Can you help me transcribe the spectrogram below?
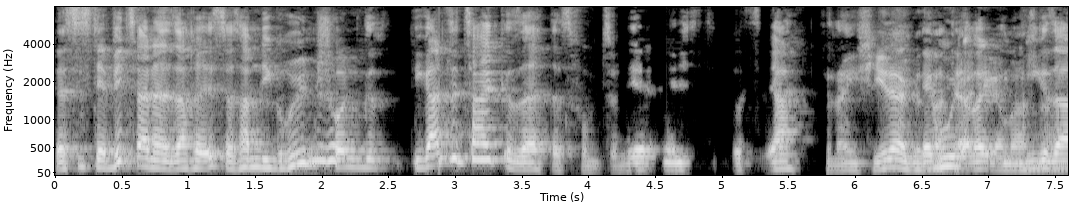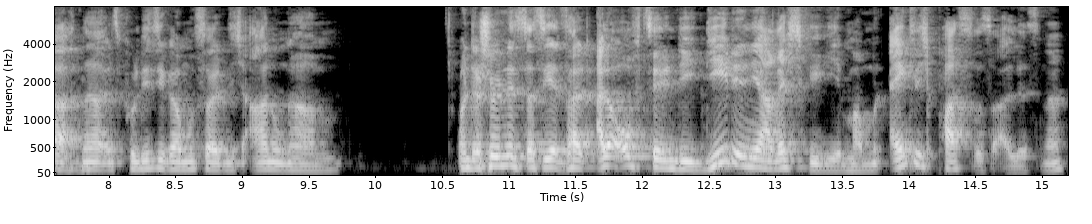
Das ist der Witz an der Sache ist, das haben die Grünen schon die ganze Zeit gesagt, das funktioniert nicht. Das, ja, Das hat eigentlich jeder gesagt. ja gut, aber wie gesagt, ne, als Politiker musst du halt nicht Ahnung haben. Und das Schöne ist, dass sie jetzt halt alle aufzählen, die dir den ja recht gegeben haben. Und eigentlich passt das alles, ne?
